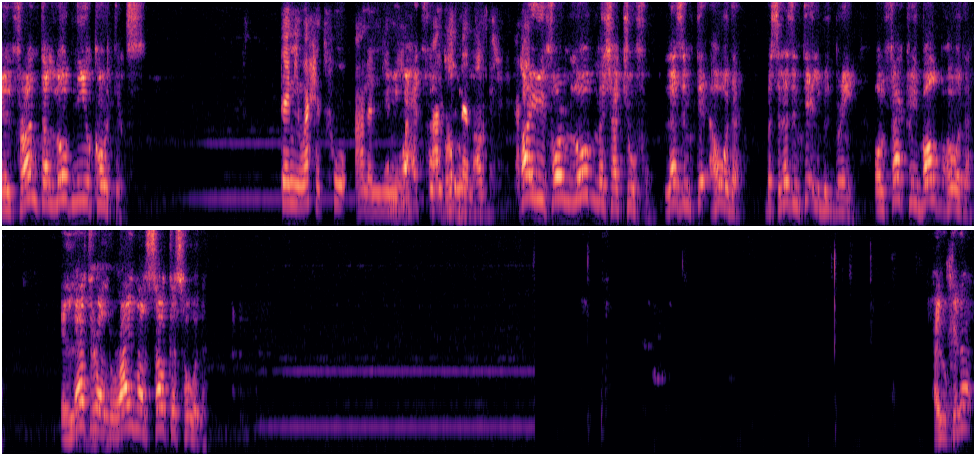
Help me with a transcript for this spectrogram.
ال frontal lobe neocortex تاني واحد فوق على اليمين واحد فوق، على. الشمال قصدي. piriform lobe مش هتشوفه. لازم ت... هو ده. بس لازم تقلب ال brain olfactory bulb هو ده. ال lateral rhinal sulcus هو ده. حلو كده؟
